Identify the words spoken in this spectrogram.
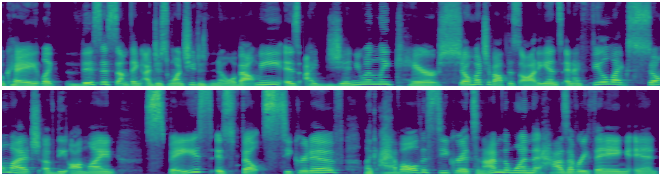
Okay. Like this is something I just want you to know about me is I genuinely care so much about this audience. And I feel like so much of the online space is felt secretive. Like I have all the secrets and I'm the one that has everything. And,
